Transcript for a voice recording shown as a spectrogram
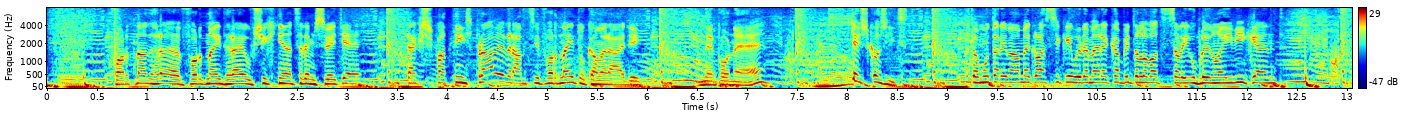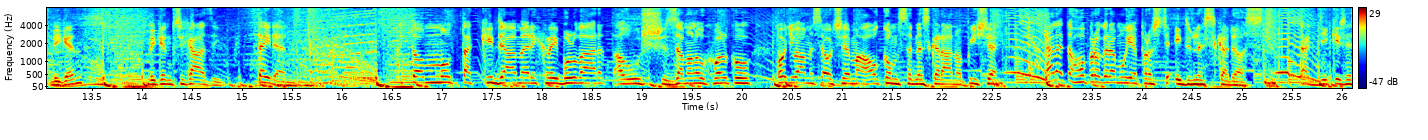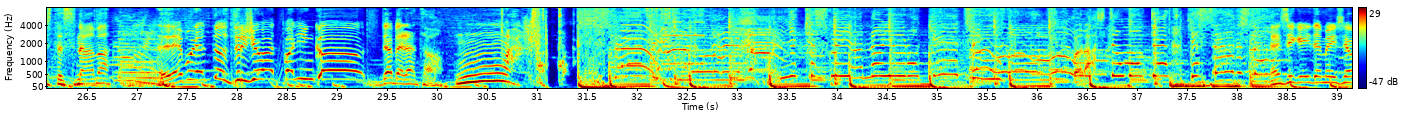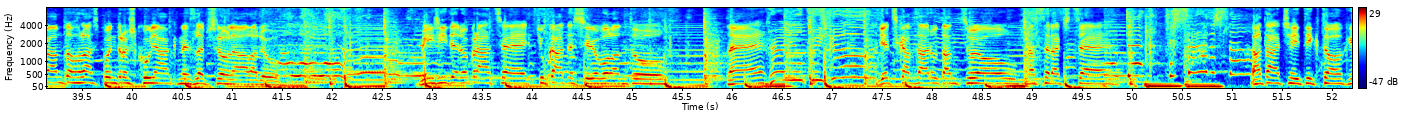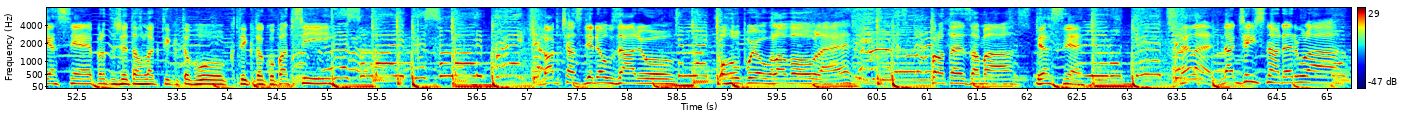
Fortnite, hra, Fortnite hrajou všichni na celém světě, tak špatný zprávy v rámci Fortniteu, kamarádi. Nebo ne? Těžko říct. K tomu tady máme klasiky, budeme rekapitulovat celý uplynulý víkend. Víkend? Víkend přichází. Týden. Tomu taky dáme rychlej bulvár a už za malou chvilku podíváme se o čem a o kom se dneska ráno píše. Hele, toho programu je prostě i dneska dost. Tak díky, že jste s náma. Nebudem to zdržovat, paninko. Jdeme na to. Neříkejte mi, že vám tohle aspoň trošku nějak nezlepšilo náladu. Míříte do práce, ťukáte si do volantu, ne? Děcka vzadu tancujou na sedačce, natáčej TikTok, jasně, protože tohle k TikToku, k TikToku patří. Babča s dědou vzadu, pohoupujou hlavou, ne? Protézama, jasně. Hele, na Jasona Derula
